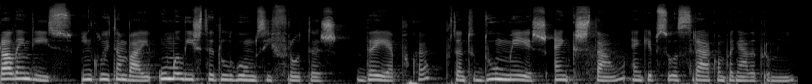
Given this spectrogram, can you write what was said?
Para além disso, inclui também uma lista de legumes e frutas da época, portanto, do mês em questão, em que a pessoa será acompanhada por mim.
